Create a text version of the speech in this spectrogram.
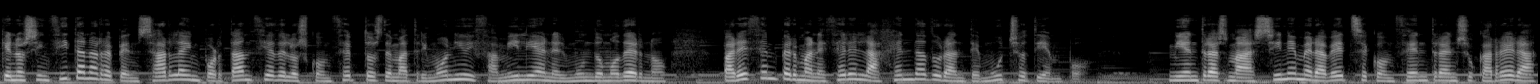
que nos incitan a repensar la importancia de los conceptos de matrimonio y familia en el mundo moderno, parecen permanecer en la agenda durante mucho tiempo. Mientras Maasine Meravet se concentra en su carrera,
